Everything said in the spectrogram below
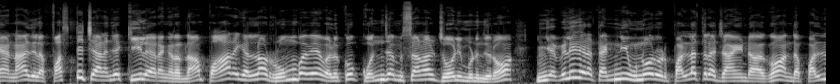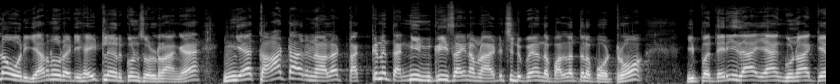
ஏன்னா இதில் ஃபஸ்ட்டு சேலஞ்சே கீழே இறங்குறது தான். பாறைகள்லாம் ரொம்பவே வழுக்கும். கொஞ்சம் மிஸ் ஆனாலும் ஜோலி முடிஞ்சிடும் இங்கே விழுகிற தண்ணி இன்னொரு ஒரு பள்ளத்தில் ஜாயிண்ட் ஆகும். அந்த பள்ளம் ஒரு இரநூறு அடி ஹைட்டில் இருக்குன்னு சொல்கிறாங்க இங்கே காட்டாறுனால டக்குன்னு தண்ணி இன்க்ரீஸ் ஆகி நம்மளை அடிச்சுட்டு போய் அந்த பள்ளத்தில் போட்டுரும். இப்போ தெரியுதா ஏன் குணாக்கே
